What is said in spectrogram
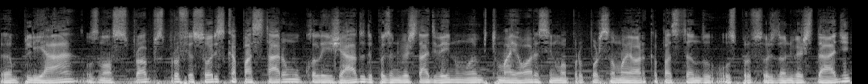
ampliar. Os nossos próprios professores capacitaram o colegiado. Depois a universidade veio num âmbito maior, assim, numa proporção maior, capacitando os professores da universidade.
